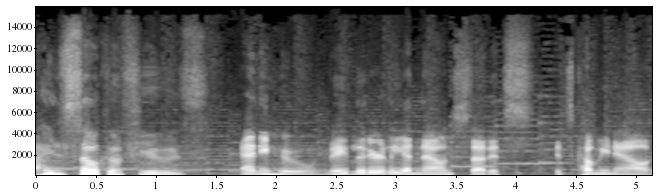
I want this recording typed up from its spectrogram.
I'm so confused. Anywho, they literally announced that it's it's coming out.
